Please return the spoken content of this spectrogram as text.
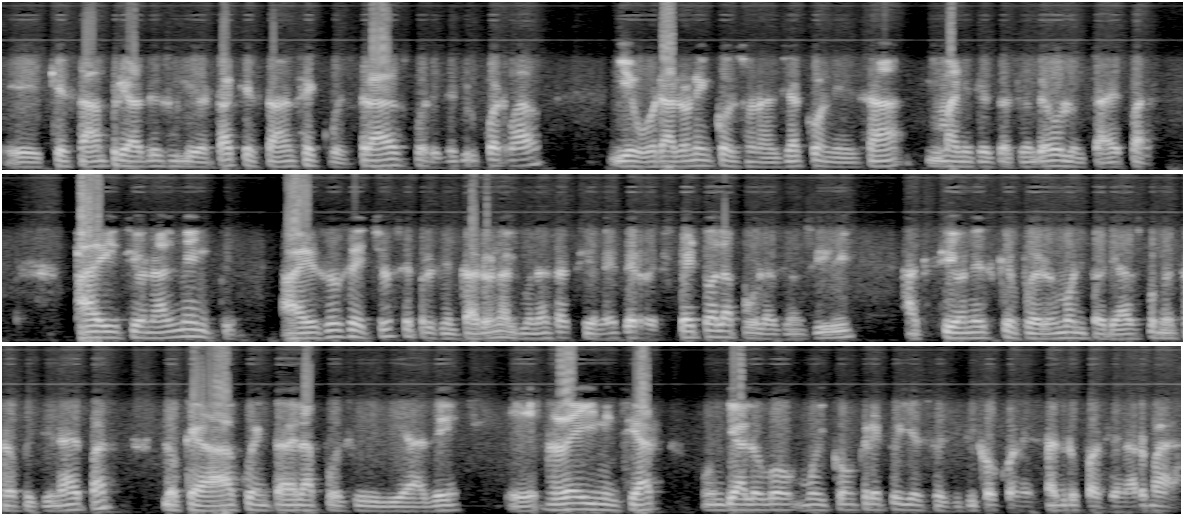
eh, que estaban privadas de su libertad, que estaban secuestradas por ese grupo armado y obraron en consonancia con esa manifestación de voluntad de paz. Adicionalmente a esos hechos se presentaron algunas acciones de respeto a la población civil, acciones que fueron monitoreadas por nuestra oficina de paz, lo que daba cuenta de la posibilidad de eh, reiniciar un diálogo muy concreto y específico con esta agrupación armada.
